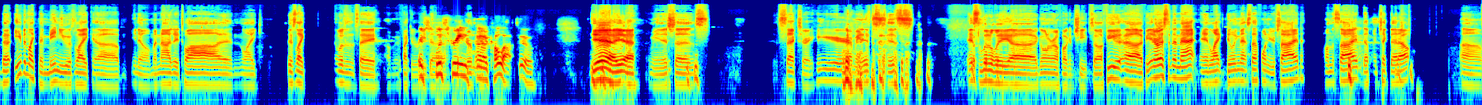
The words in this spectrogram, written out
the even like the menu is like uh you know menage a trois and like there's like what does it say? I mean, if I could read It's uh, split screen uh, co-op too. Yeah, yeah. I mean, it says sex right here. I mean, it's it's it's literally uh going around fucking cheap. So if you uh if you're interested in that and like doing that stuff on your side on the side, definitely check that out. Um,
